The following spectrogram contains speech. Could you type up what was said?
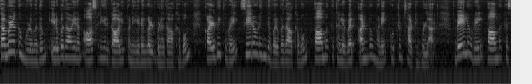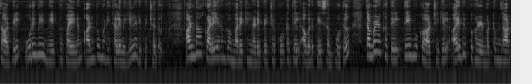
தமிழகம் முழுவதும் இருபதாயிரம் ஆசிரியர் காலி பணியிடங்கள் உள்ளதாகவும் கல்வித்துறை சீரழிந்து வருவதாகவும் பாமக தலைவர் அன்புமணி குற்றம் சாட்டியுள்ளார். வேலூரில் பாமக சார்பில் உரிமை மீட்பு பயணம் அன்புமணி தலைமையில் நடைபெற்றது. அண்ணா கலையரங்கம் அருகில் நடைபெற்ற கூட்டத்தில் அவர் பேசும்போது தமிழகத்தில் திமுக ஆட்சியில் அறிவிப்புகள் மட்டும்தான்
